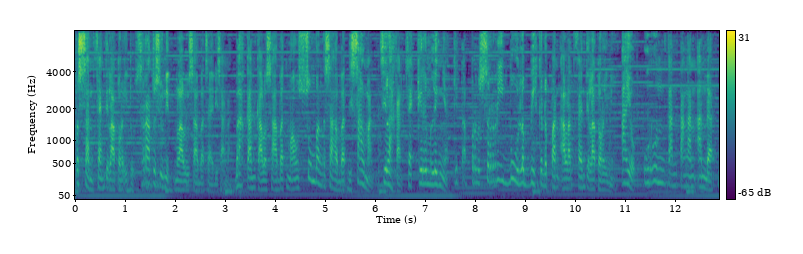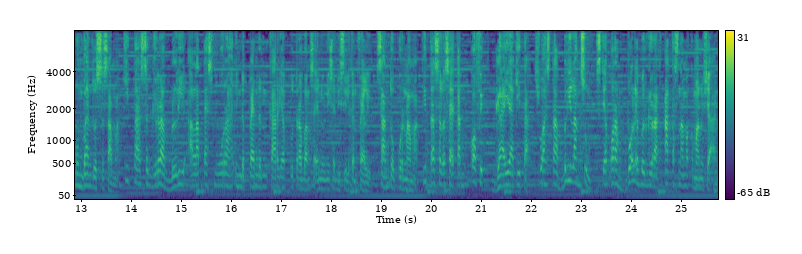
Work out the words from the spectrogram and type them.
pesan ventilator itu 100 unit melalui sahabat saya di sana. Bahkan kalau sahabat mau sumbang ke sahabat di Salman, silahkan saya kirim linknya. Kita perlu seribu lebih ke depan alat ventilator ini. Ayo urunkan tangan Anda membantu sesama. Kita segera beli alat tes murah independen karya putra bangsa Indonesia di Silicon Valley, Santo Purnama. Kita selesaikan COVID gaya kita. Swasta beli langsung. Setiap orang boleh bergerak atas nama kemanusiaan.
